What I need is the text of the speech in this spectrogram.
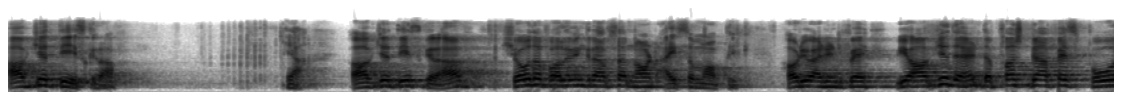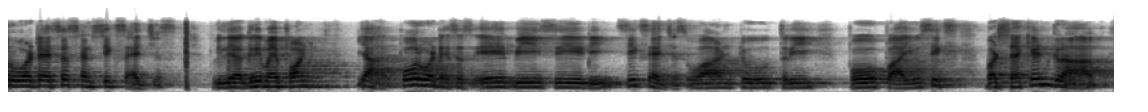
object this graph. Yeah. Object this graph. Show the following graphs are not isomorphic how do you identify? We observe that the first graph has four vertices and six edges. Will you agree my point yeah, four vertices A, B, C, D, six edges. One, two, three, four, five, six. But second graph,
